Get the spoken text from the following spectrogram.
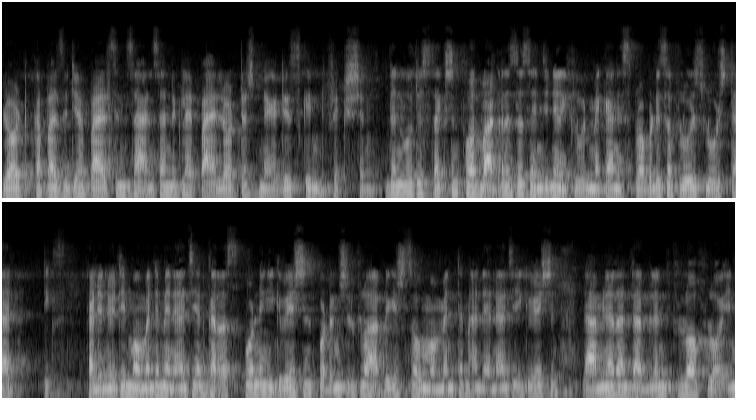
load capacity of piles in sands and clay pile load test negative skin friction. Then move to section for water resource engineering fluid mechanics properties of fluids fluid statics continuity momentum energy and corresponding equations potential flow applications of momentum and energy equation laminar and turbulent flow flow in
